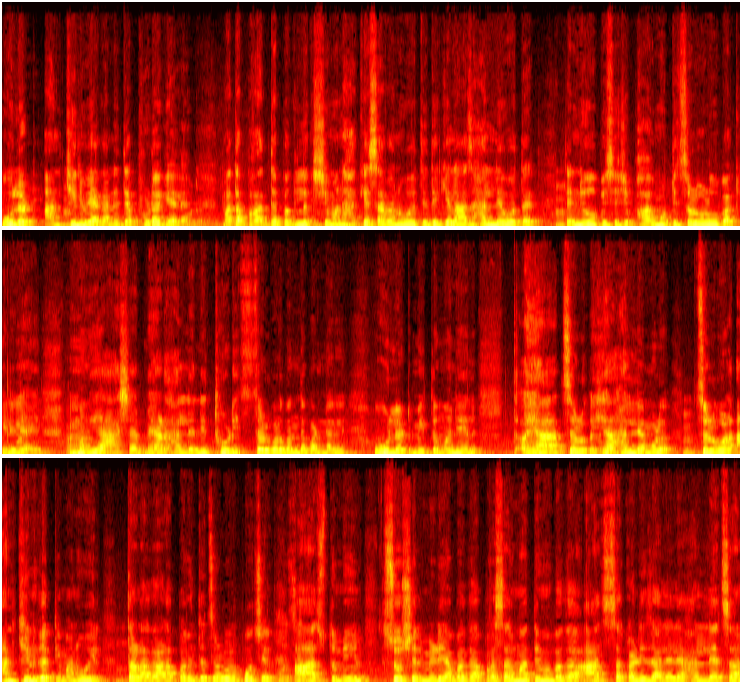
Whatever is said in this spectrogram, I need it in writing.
उलट आणखीन वेगाने त्या पुढे गेल्या. मग आता प्राध्यापक लक्ष्मण हाके सरांवरती देखील आज हल्ले होत आहेत. त्यांनी ओबीसीची फार मोठी चळवळ उभा केलेली आहे. मग या अशा भ्याड हल्ल्याने थोडीच चळवळ बंद पडणार आहे? उलट मी तर म्हणेल ह्या चळ ह्या हल्ल्यामुळं चळवळ आणखीन गतिमान होईल. तळागाळापर्यंत चळवळ पोहोचेल आज तुम्ही सोशल मीडिया बघा प्रसार माध्यम बघा. आज सकाळी झालेल्या हल्ल्याचा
